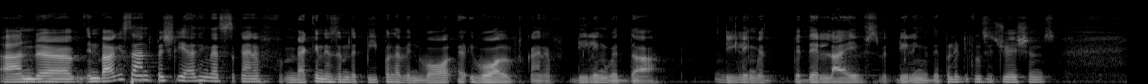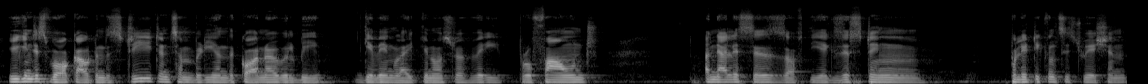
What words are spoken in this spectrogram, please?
And uh, in Pakistan, especially, I think that's the kind of mechanism that people have evolved, kind of dealing with the, dealing with with their lives, with dealing with their political situations. You can just walk out on the street and somebody on the corner will be giving like, you know, sort of very profound analysis of the existing political situation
